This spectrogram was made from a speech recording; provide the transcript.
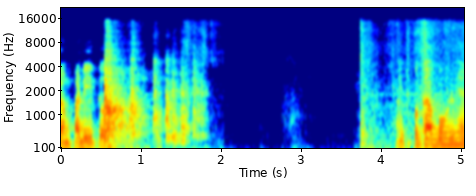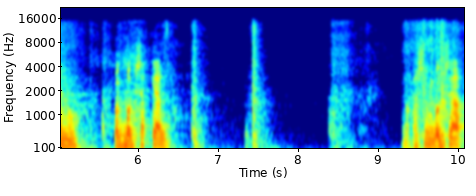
Ulam pa dito. Ay, pagkabuhol niya, no? Pagbagsak yan. Lakas yung bagsak.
